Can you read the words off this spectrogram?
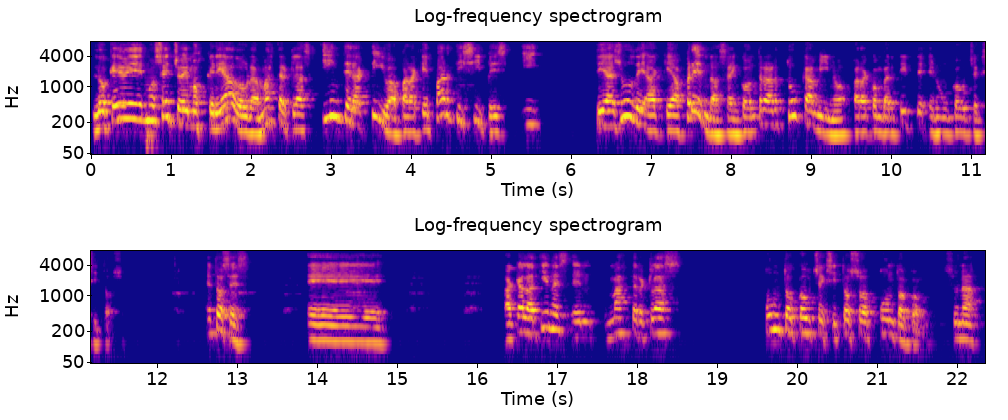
lo que hemos hecho, hemos creado una masterclass interactiva para que participes y te ayude a que aprendas a encontrar tu camino para convertirte en un coach exitoso. Entonces, eh, acá la tienes en masterclass.coachexitoso.com. Es una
